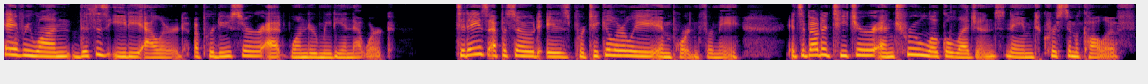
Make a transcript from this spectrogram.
Hey everyone, this is Edie Allard, a producer at Wonder Media Network. Today's episode is particularly important for me. It's about a teacher and true local legend named Christa McAuliffe.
